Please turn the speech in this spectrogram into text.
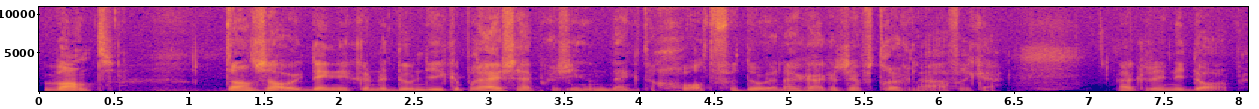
Want dan zou ik dingen kunnen doen die ik op reis heb gezien. En denk ik, godverdorie, dan ga ik eens even terug naar Afrika. Ga ik eens in die dorpen.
